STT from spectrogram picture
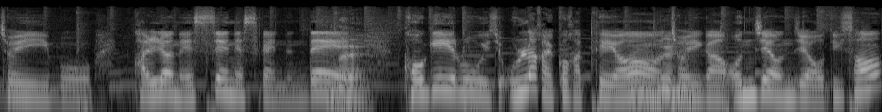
저희 뭐 관련 SNS가 있는데 네. 거기로 이제 올라갈 것 같아요. 네. 저희가 언제 언제 어디서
